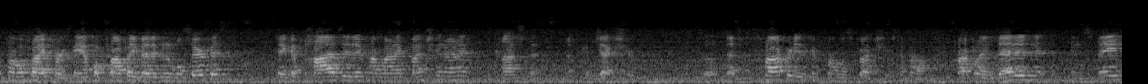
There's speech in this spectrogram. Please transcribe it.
conformal type, for example, properly embedded minimal surface. Take a positive harmonic function on it, constant. That's conjecture. So that's a property of the conformal structure. Somehow properly embedded in space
